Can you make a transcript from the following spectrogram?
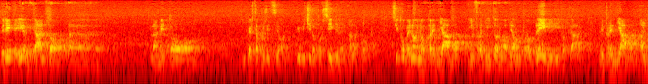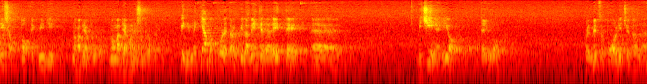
Vedete io intanto eh, la metto in questa posizione, più vicino possibile alla cocca. Siccome noi non prendiamo infradito, non abbiamo problemi di toccare, noi prendiamo al di sotto e quindi non abbiamo, più, non abbiamo nessun problema. Quindi mettiamo pure tranquillamente le alette eh, vicine, io tengo quel mezzo pollice dal,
